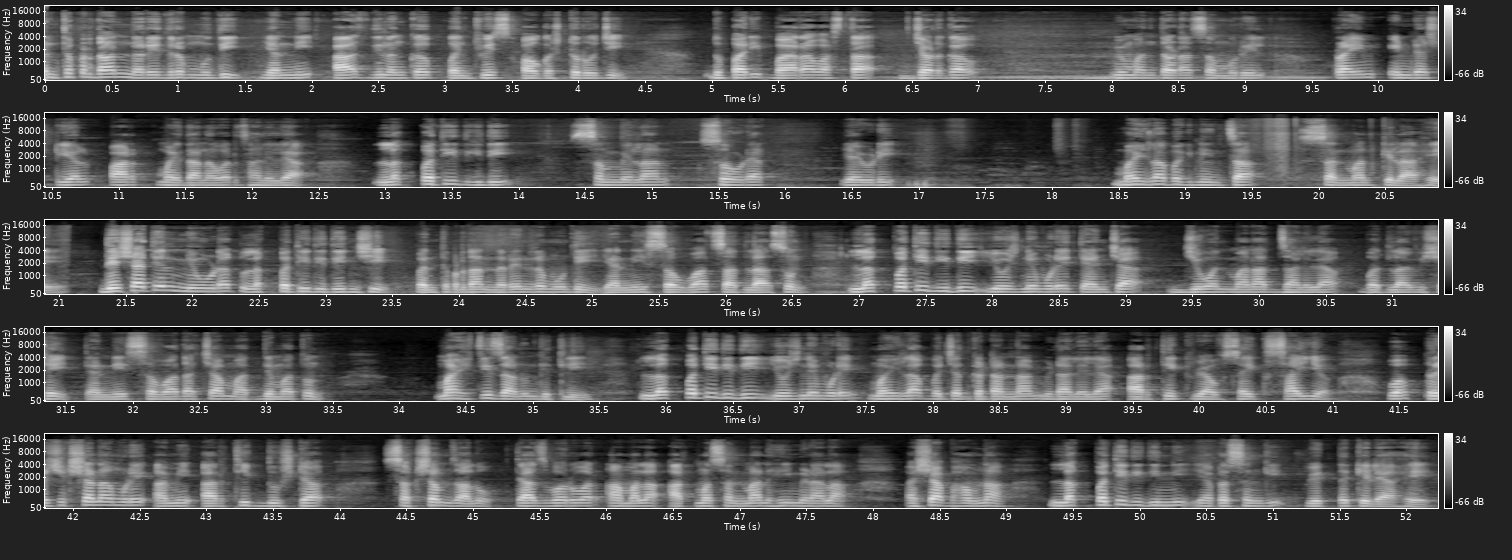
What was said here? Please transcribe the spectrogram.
पंतप्रधान नरेंद्र मोदी यांनी आज दिनांक पंचवीस ऑगस्ट रोजी दुपारी बारा वाजता जळगाव विमानतळासमोरील प्राईम इंडस्ट्रीयल पार्क मैदानावर झालेल्या लखपती दिदी संमेलन सोहळ्यात यावेळी महिला भगिनींचा सन्मान केला आहे. देशातील निवडक लखपती दिदींशी पंतप्रधान नरेंद्र मोदी यांनी संवाद साधला असून लखपती दिदी योजनेमुळे त्यांच्या जीवनमानात झालेल्या बदलाविषयी त्यांनी संवादाच्या माध्यमातून माहिती जाणून घेतली. लखपती दिदी योजनेमुळे महिला बचत गटांना मिळालेल्या आर्थिक व्यावसायिक सहाय्य व प्रशिक्षणामुळे आम्ही आर्थिकदृष्ट्या सक्षम झालो. त्याचबरोबर आम्हाला आत्मसन्मानही मिळाला अशा भावना लखपती दिदींनी याप्रसंगी व्यक्त केल्या आहे.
